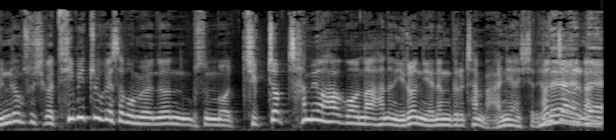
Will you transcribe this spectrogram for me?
윤정수 씨가 TV 쪽에서 보면은 무슨 뭐 직접 참여하거나 하는 이런 예능들을 참 많이 하시죠. 현장을 네, 네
